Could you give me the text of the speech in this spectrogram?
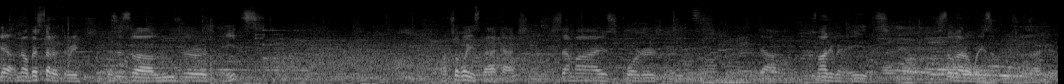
Yeah, no, best out of three. This is uh, losers eights. That's a ways back, actually. Semis, quarters, eights. Yeah, not even eights. Still got a ways of losers back here.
